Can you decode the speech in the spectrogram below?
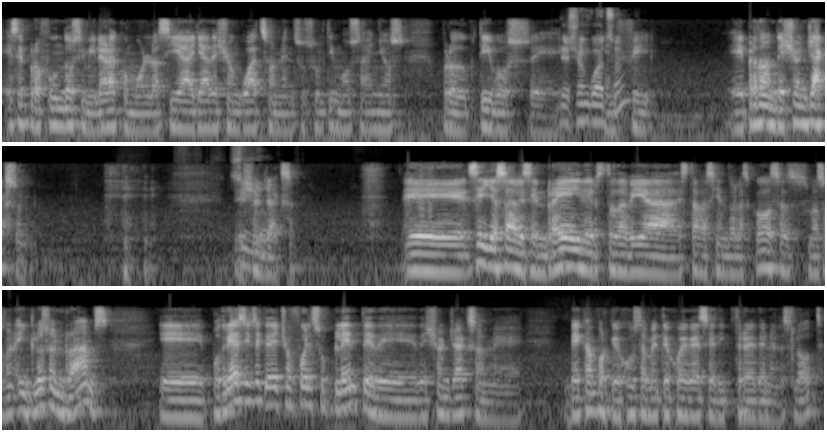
ese profundo similar a como lo hacía ya de Sean Watson en sus últimos años productivos. Eh, ¿De Sean Watson? perdón, de Sean Jackson de Sean Jackson. Eh, sí, ya sabes, en Raiders todavía estaba haciendo las cosas, más o menos, incluso en Rams. Eh, podría decirse que de hecho fue el suplente de, Sean Jackson, eh, Beckham, porque justamente juega ese deep thread en el slot.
